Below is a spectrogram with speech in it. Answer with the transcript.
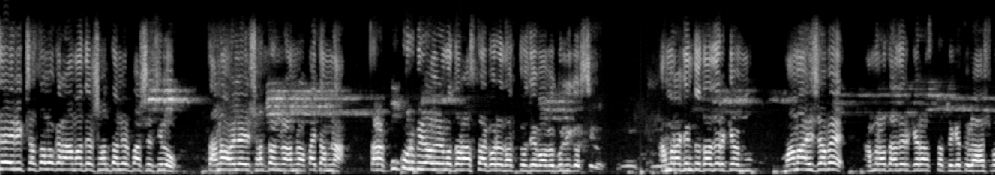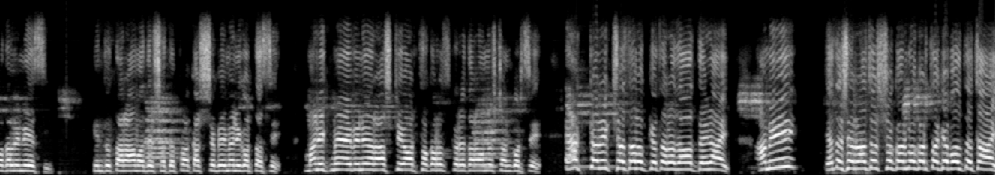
যে এই রিক্সা চালকেরা আমাদের সন্তানের পাশে ছিল। তা না হলে এই সন্তানরা আমরা পাইতাম না। তারা কুকুর বিড়ালের মতো রাস্তায় পড়ে থাকতো, যেভাবে গুলি করছিল। আমরা কিন্তু তাদেরকে মামা হিসাবে আমরা তাদেরকে রাস্তা থেকে তুলে হাসপাতালে নিয়েছি। কিন্তু তারা আমাদের সাথে প্রকাশ্যে বেমানি করতেছে। মানিক মেয়ে রাষ্ট্রীয় অর্থ খরচ করে তারা অনুষ্ঠান করছে। একটা রিক্সা চালককে তারা দাওয়াত দেয় নাই। আমি এদেশের রাজস্ব কর্মকর্তাকে বলতে চাই,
